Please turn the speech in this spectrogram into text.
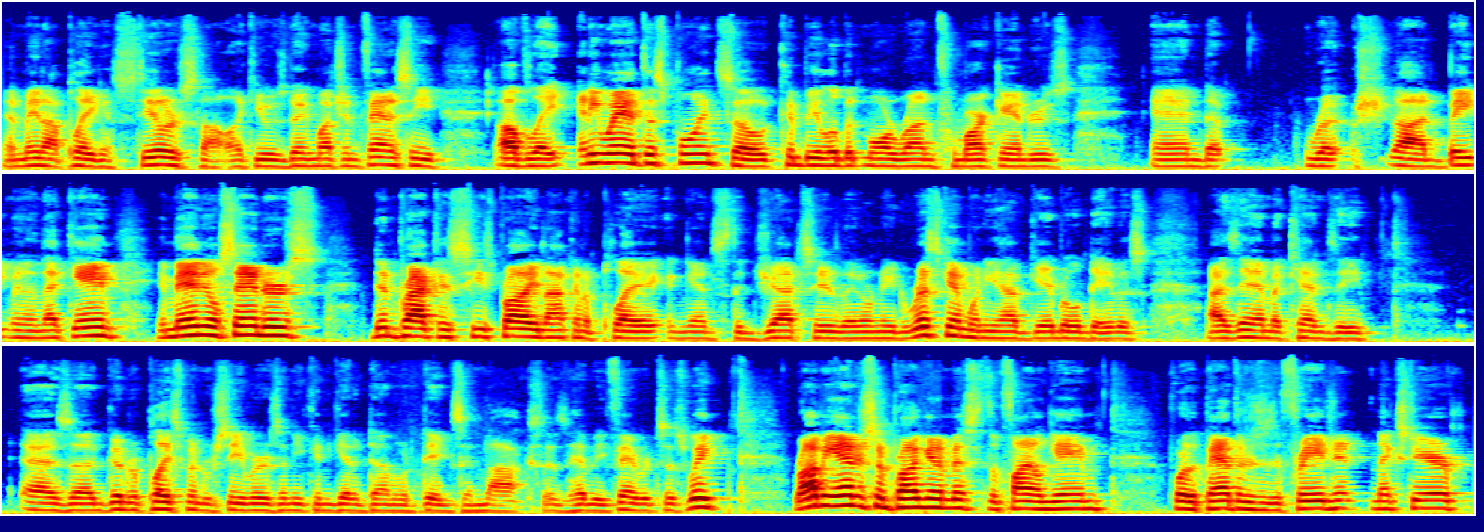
and may not play against Steelers. Not like he was doing much in fantasy of late anyway at this point, so it could be a little bit more run for Mark Andrews and uh, Rashod Bateman in that game. Emmanuel Sanders didn't practice. He's probably not going to play against the Jets here. They don't need to risk him when you have Gabriel Davis, Isaiah McKenzie as uh, good replacement receivers, and you can get it done with Diggs and Knox as heavy favorites this week. Robbie Anderson probably going to miss the final game for the Panthers as a free agent next year.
